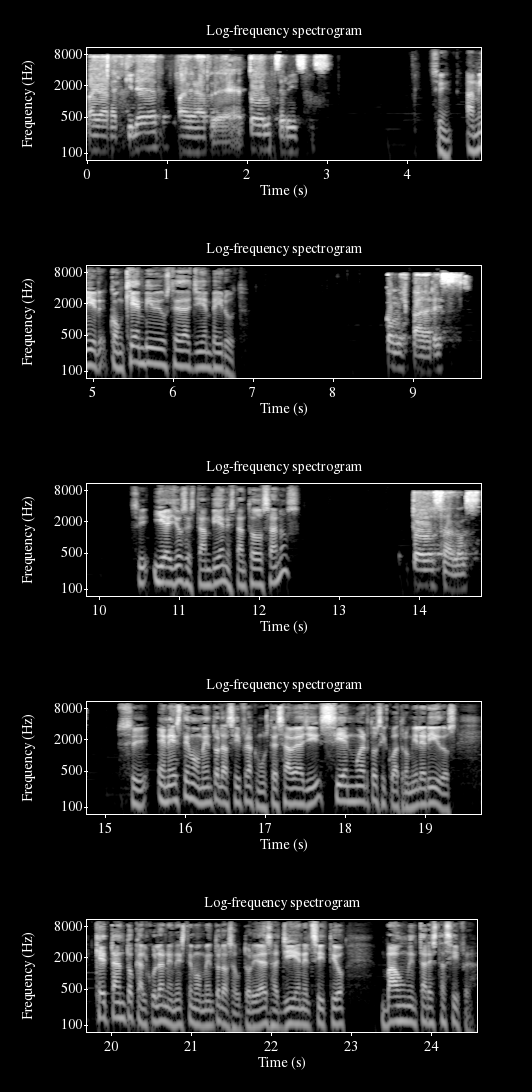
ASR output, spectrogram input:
pagar alquiler, pagar eh, todos los servicios. Sí. Amir, ¿con quién vive usted allí en Beirut? Con mis padres. Sí. ¿Y ellos están bien? ¿Están todos sanos? Todos sanos. Sí, en este momento la cifra, como usted sabe allí, 100 muertos y 4.000 heridos. ¿Qué tanto calculan en este momento las autoridades allí en el sitio va a aumentar esta cifra?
